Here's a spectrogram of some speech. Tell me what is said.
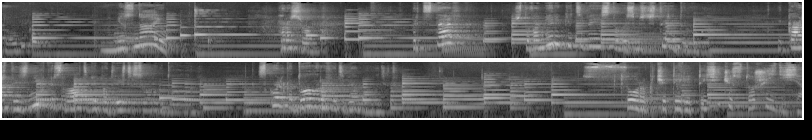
столбиком. Ну, не знаю. Хорошо. Представь, что в Америке у тебя есть 184 друга. И каждый из них прислал тебе по 240 долларов. Сколько долларов у тебя будет? 44 тысячи 160.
